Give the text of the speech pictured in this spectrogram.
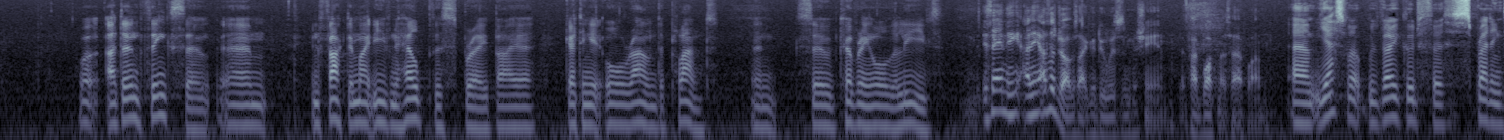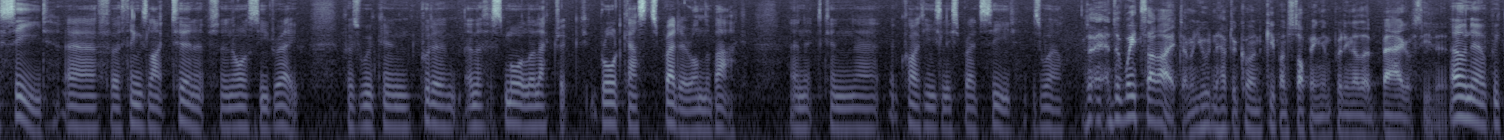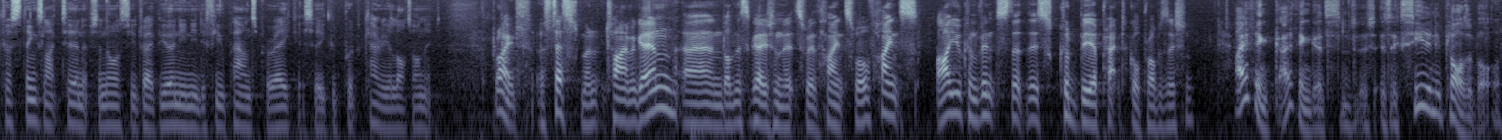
Well, I don't think so. Um, In fact, it might even help the spray by uh, getting it all round the plant and so covering all the leaves. Is there any, any other jobs I could do with this machine if I bought myself one? Um, yes, well, we're very good for spreading seed uh, for things like turnips and oilseed rape because we can put a, a, small electric broadcast spreader on the back and it can uh, quite easily spread seed as well. So, and the weights are right? I mean, you wouldn't have to go and keep on stopping and putting another bag of seed in? Oh no, because things like turnips and oilseed rape, you only need a few pounds per acre, so you could put, carry a lot on it. Right, assessment time again, and on this occasion it's with Heinz Wolff. Heinz, are you convinced that this could be a practical proposition? I think, I think it's, it's exceedingly plausible.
